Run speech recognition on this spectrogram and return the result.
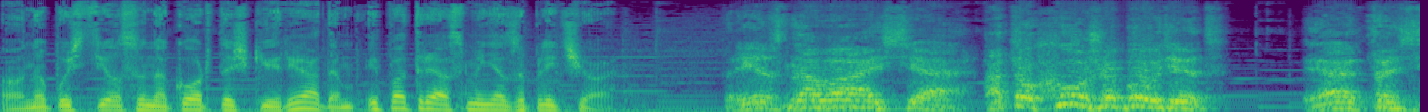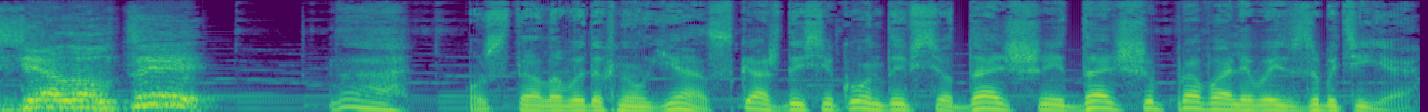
Он опустился на корточки рядом и потряс меня за плечо. «Признавайся, а то хуже будет! Это сделал ты?» «Да», — устало выдохнул я, с каждой секундой все дальше и дальше проваливаясь в забытие.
